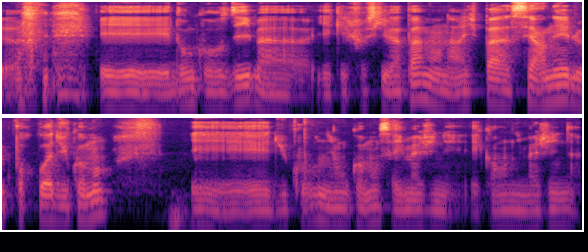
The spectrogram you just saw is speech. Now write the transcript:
et donc on se dit, bah, il y a quelque chose qui ne va pas, mais on n'arrive pas à cerner le pourquoi du comment, et du coup, on, on commence à imaginer. Et quand on imagine,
